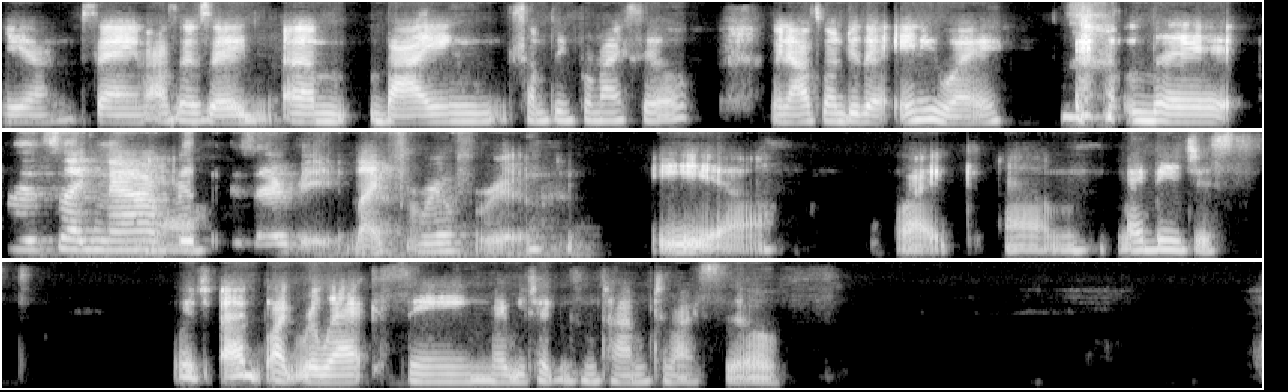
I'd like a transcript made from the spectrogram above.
Yeah, same. I was gonna say, um, buying something for myself. I mean, I was gonna do that anyway, but It's like now I really deserve it. Like for real, for real. yeah, like um, maybe just which I like relaxing, maybe taking some time to myself.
